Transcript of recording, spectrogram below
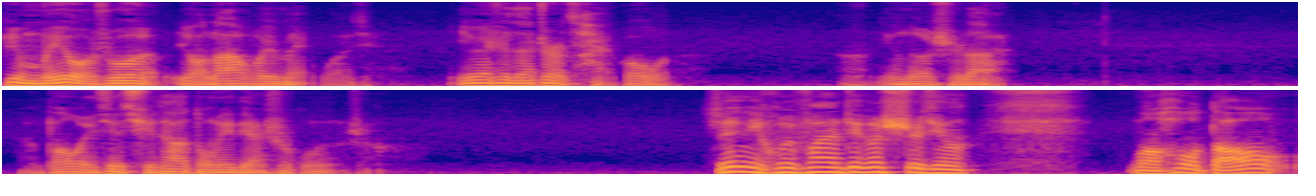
并没有说要拉回美国去，因为是在这儿采购的，啊，宁德时代，包括一些其他动力电池供应商。所以你会发现这个事情往后倒。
